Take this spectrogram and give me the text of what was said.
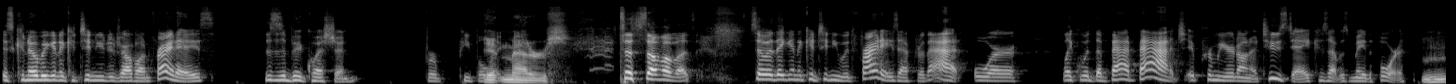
is Kenobi going to continue to drop on Fridays? This is a big question for people it like matters. to some of us. So are they going to continue with Fridays after that, or like with the Bad Batch, it premiered on a Tuesday because that was May the fourth. hmm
